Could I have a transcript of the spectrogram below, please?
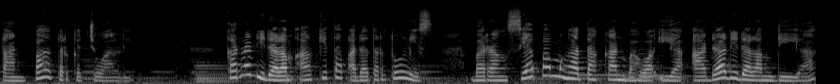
tanpa terkecuali. Karena di dalam Alkitab ada tertulis, barang siapa mengatakan bahwa ia ada di dalam dia,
